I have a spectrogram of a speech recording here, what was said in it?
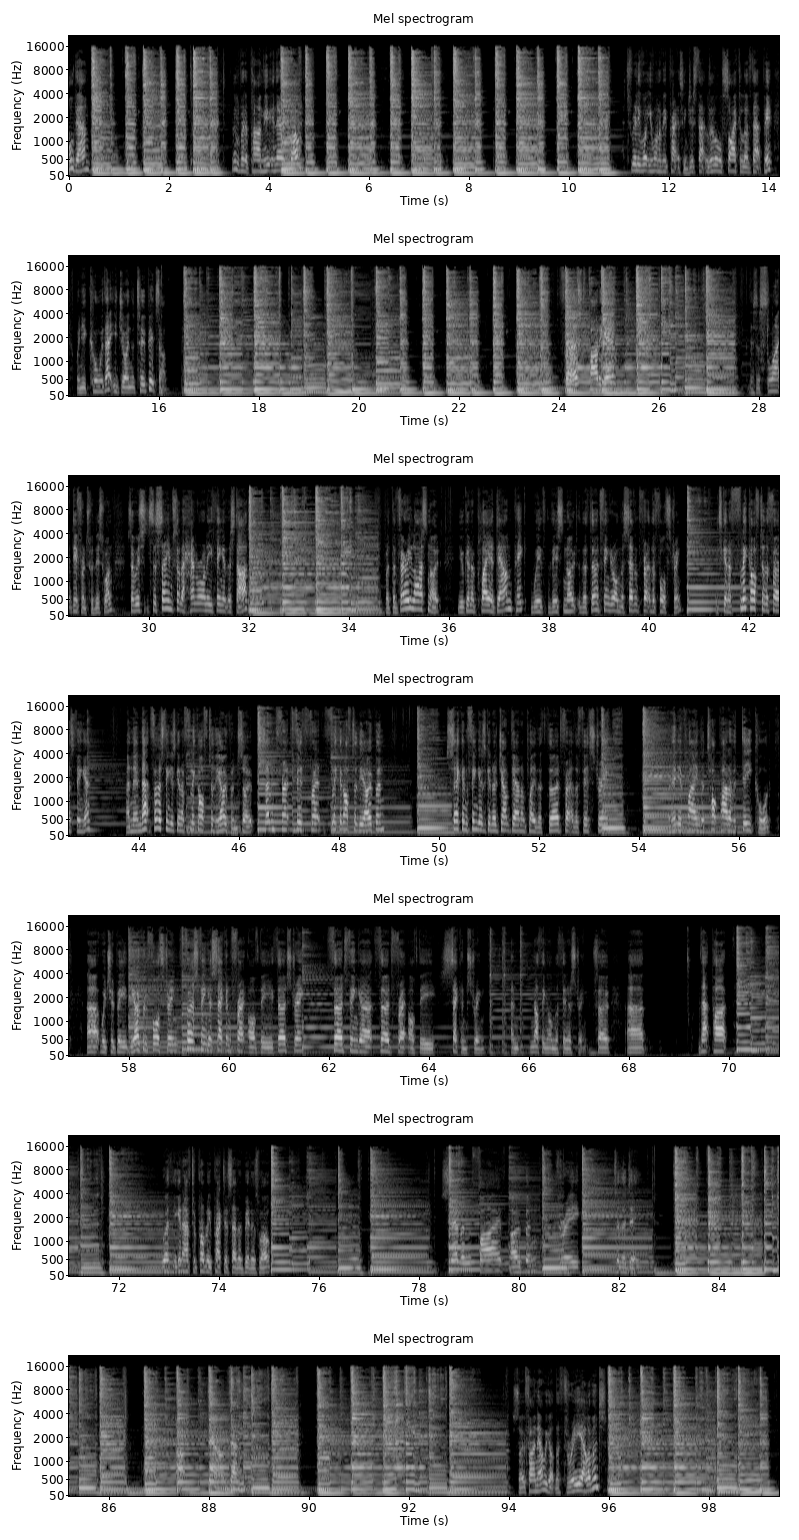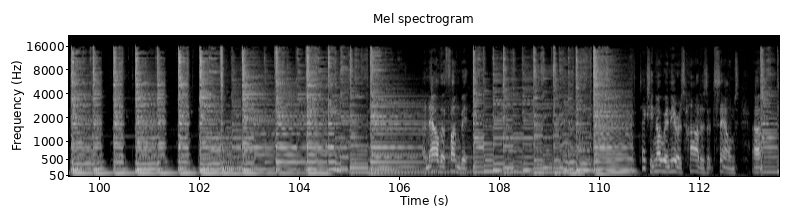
Oh, all down. A little bit of palm mute in there as well. That's really what you want to be practicing, just that little cycle of that bit. When you're cool with that, you join the two bits up. First part again a slight difference with this one. So it's, the same sort of hammer-on-y thing at the start. But the very last note, you're going to play a down pick with this note, the third finger on the seventh fret of the fourth string. It's going to flick off to the first finger, and then that first finger is going to flick off to the open. So seventh fret, fifth fret, flick it off to the open. Second finger is going to jump down and play the third fret of the fifth string. And then you're playing the top part of a D chord uh, which would be the open fourth string, first finger, second fret of the third string, third finger, third fret of the second string, and nothing on the thinner string. So uh, that part, you're going to have to probably practice that a bit as well. Seven, five, open, three, to the D. So far now we got the three elements. And now the fun bit. It's actually nowhere near as hard as it sounds. Uh,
